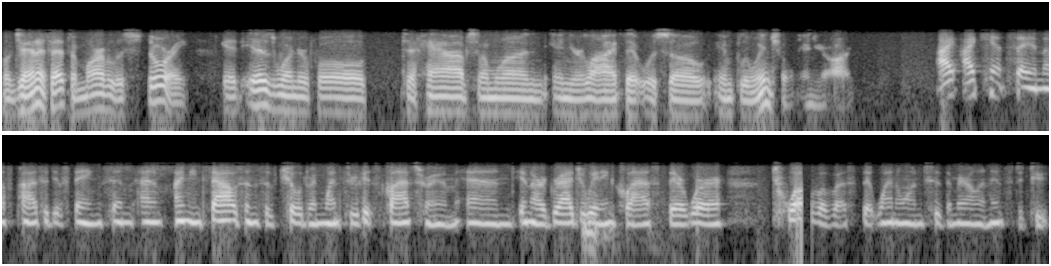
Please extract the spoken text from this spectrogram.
Well, Janis, that's a marvelous story. It is wonderful to have someone in your life that was so influential in your art. I, I can't say enough positive things, and, and I mean thousands of children went through his classroom, and in our graduating mm-hmm. class there were 12 of us that went on to the Maryland Institute,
